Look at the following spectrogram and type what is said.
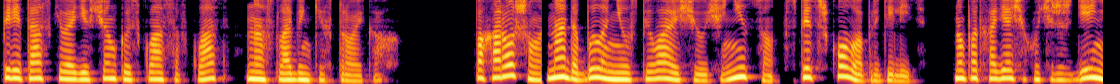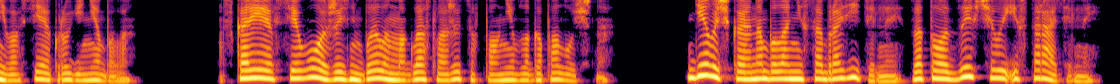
перетаскивая девчонку из класса в класс на слабеньких тройках. По-хорошему, надо было не успевающую ученицу в спецшколу определить, но подходящих учреждений во всей округе не было. Скорее всего, жизнь Беллы могла сложиться вполне благополучно. Девочкой она была несообразительной, зато отзывчивой и старательной.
